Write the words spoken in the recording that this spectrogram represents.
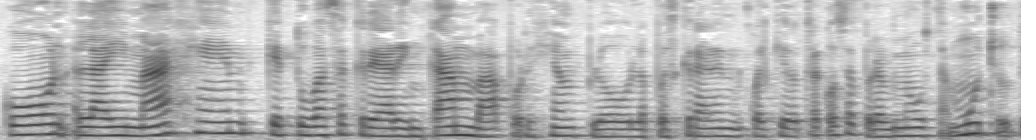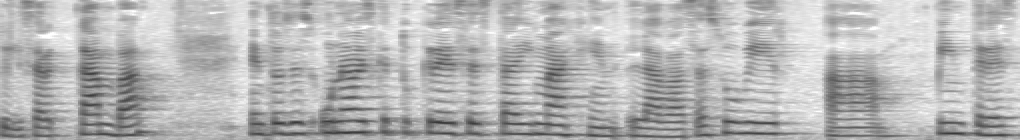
con la imagen que tú vas a crear en Canva, por ejemplo, la puedes crear en cualquier otra cosa, pero a mí me gusta mucho utilizar Canva. Entonces, una vez que tú crees esta imagen, la vas a subir a Pinterest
